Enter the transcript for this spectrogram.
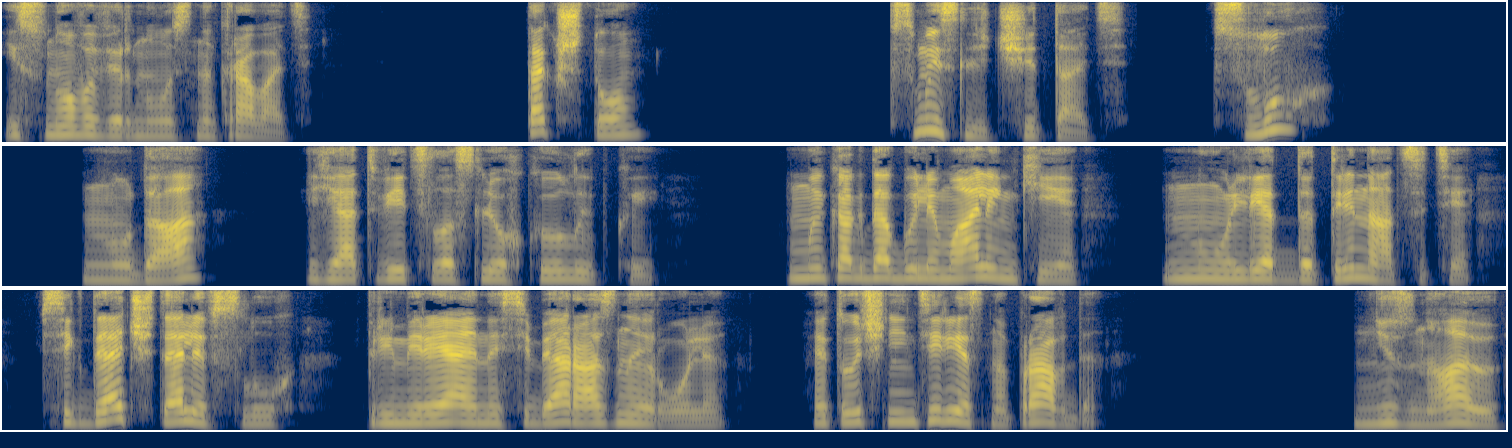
и снова вернулась на кровать. Так что? В смысле читать? Вслух? Ну да, я ответила с легкой улыбкой. Мы, когда были маленькие, ну, лет до тринадцати, всегда читали вслух, примеряя на себя разные роли. Это очень интересно, правда? Не знаю,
